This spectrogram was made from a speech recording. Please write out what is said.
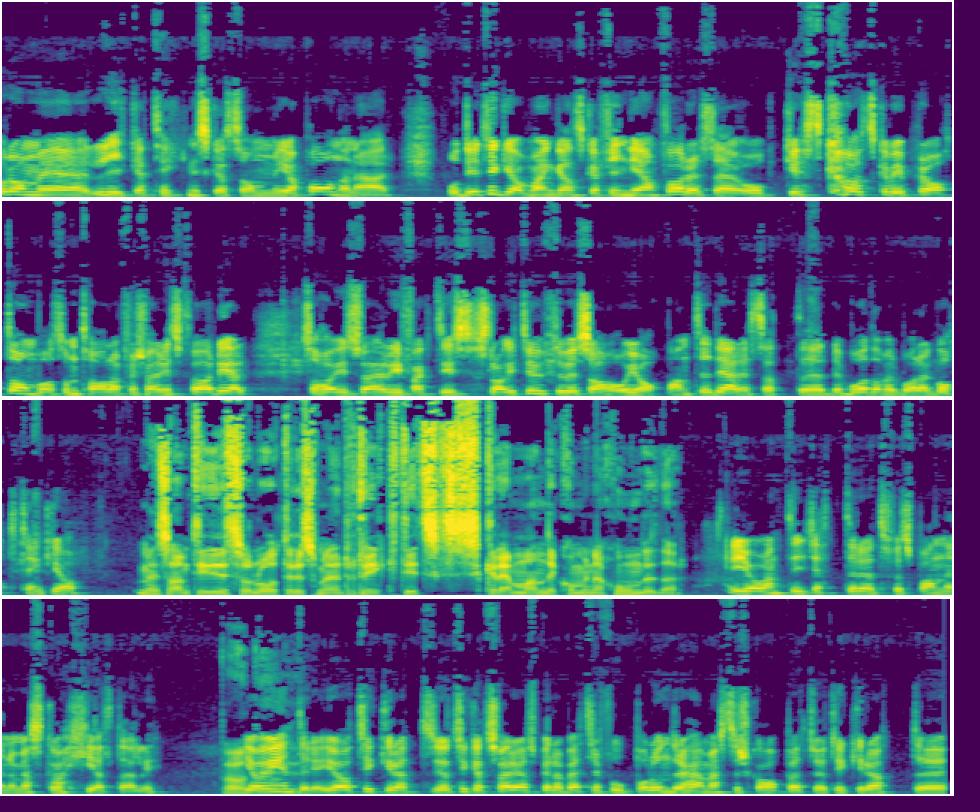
Och de är lika tekniska som japanerna är. Och det tycker jag var en ganska fin jämförelse. Och ska, ska vi prata om vad som talar för Sveriges fördel så har ju Sverige faktiskt slagit ut USA och Japan tidigare. Så att eh, det båda väl bara gott tänker jag. Men samtidigt så låter det som en riktigt skrämmande kombination det där. Jag är inte jätterädd för Spanien om jag ska vara helt ärlig. Ja, jag är inte det. Jag tycker, att, jag tycker att Sverige har spelat bättre fotboll under det här mästerskapet. Jag tycker att eh,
